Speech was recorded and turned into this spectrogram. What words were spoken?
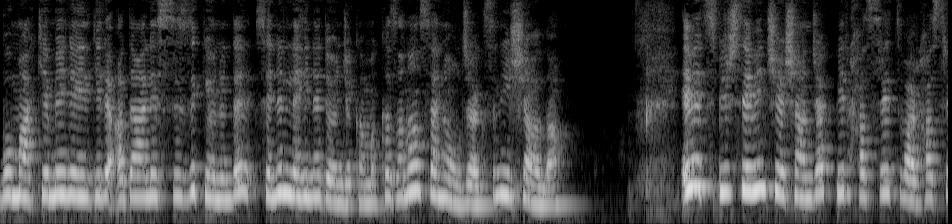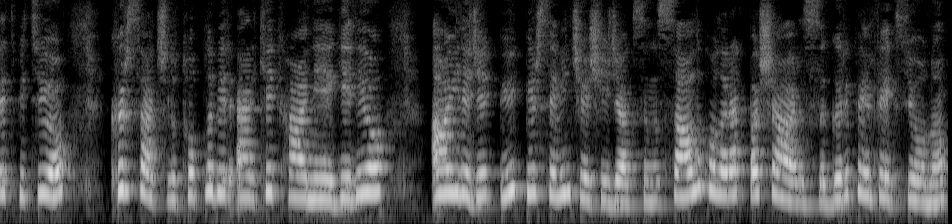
bu mahkeme ile ilgili adaletsizlik yönünde senin lehine dönecek ama kazanan sen olacaksın inşallah. Evet bir sevinç yaşanacak bir hasret var. Hasret bitiyor. Kır saçlı toplu bir erkek haneye geliyor. Ailecek büyük bir sevinç yaşayacaksınız. Sağlık olarak baş ağrısı, grip enfeksiyonu,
